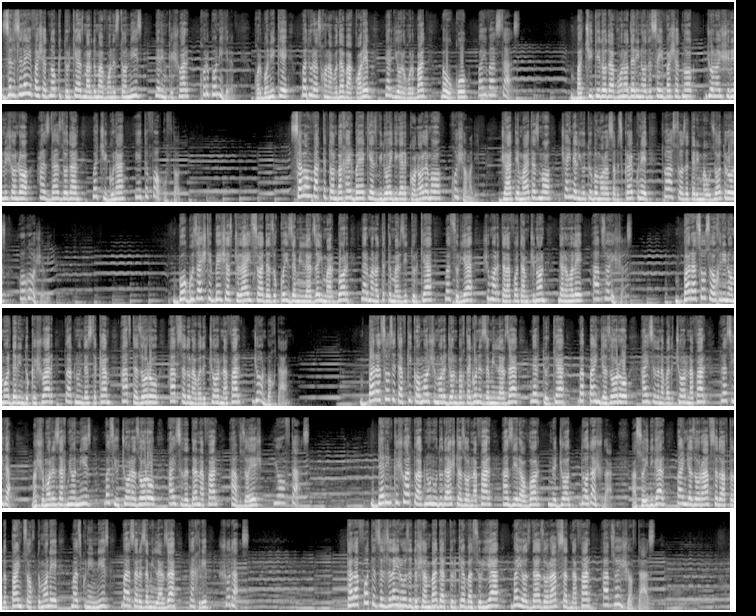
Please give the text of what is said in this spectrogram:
زلزله وحشتناک ترکیه از مردم افغانستان نیز در این کشور قربانی گرفت. قربانی که به دور از خانواده و اقارب در دیار غربت به وقوع پیوسته است. به چی تعداد افغانها در این حادثه وحشتناک جانهای شیرینشان را از دست دادند و چگونه اتفاق افتاد. سلام وقتتان بخیر. به یکی از ویدیوهای دیگر کانال ما خوش آمدید. جهت حمایت از ما channel یوتیوب ما را subscribe کنید تا از تازه ترین موضوعات روز آگاه شوید. با گذشت بیش از 48 ساعت از وقوع زمین لرزه مرگبار در مناطق مرزی ترکیه و سوریه شمار تلفات همچنان در حال افزایش است. بر اساس آخرین آمار در این دو کشور تا اکنون دست کم 7794 نفر جان باختند بر اساس تفکیک آمار شمار جان باختگان زمین لرزه در ترکیه به 5894 نفر رسیده. و شمار زخمیان نیز به 34810 نفر افزایش یافته است. در این کشور تا اکنون حدود 8000 نفر از زیر آوار نجات داده شدند. از سوی دیگر 5775 ساختمان مسکونی نیز به اثر زمین لرزه تخریب شده است. تلفات زلزله روز دوشنبه در ترکیه و سوریه به 11700 نفر افزایش یافته است.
